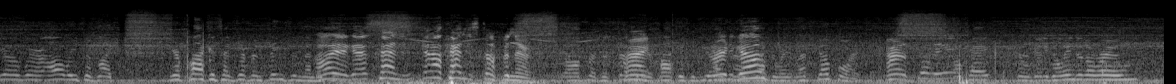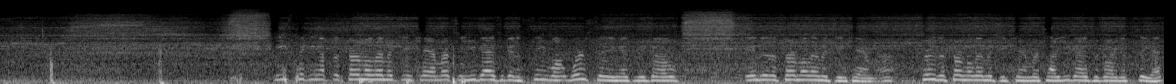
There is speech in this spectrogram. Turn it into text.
you're aware always of like your pockets have different things in them. Oh yeah, got kinds of, got all kinds of stuff in there. all sorts of stuff All right. in your pockets. If You ready to go? Let's go for it. All right, let's go. Okay, so we're going to go into the room. He's picking up the thermal imaging camera, so you guys are going to see what we're seeing as we go into the thermal imaging camera. Through the thermal imaging camera is how you guys are going to see it.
